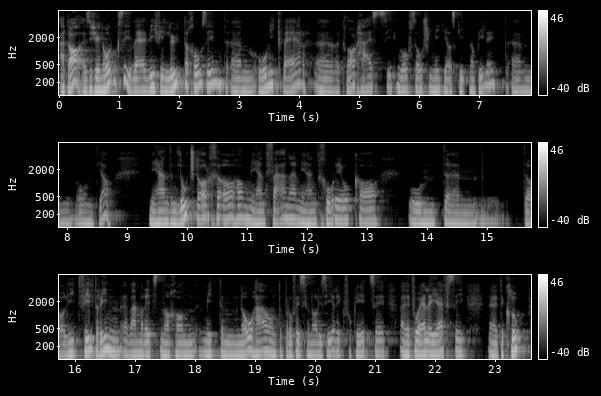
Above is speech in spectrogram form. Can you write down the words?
auch da, es war enorm, gewesen, wie viele Leute da gekommen sind, ähm, ohne Gewehr. Äh, klar heisst es irgendwo auf Social Media, es gibt noch Billett. Ähm, und ja, wir haben einen lautstarken Anhang, wir haben Fahnen, wir haben Choreo gehabt und ähm, da liegt viel drin, äh, wenn man jetzt nachher mit dem Know-how und der Professionalisierung von GC, äh, von LAFC, äh, den Club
